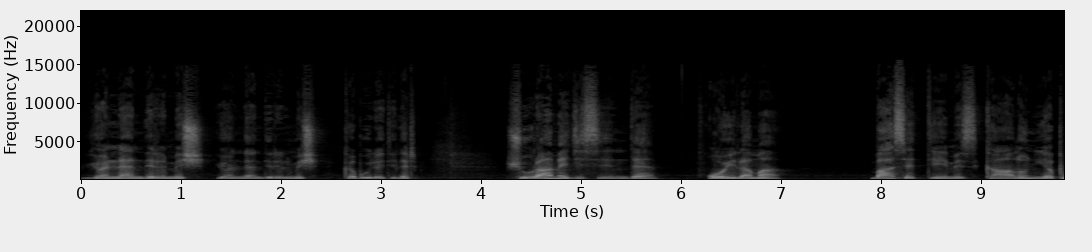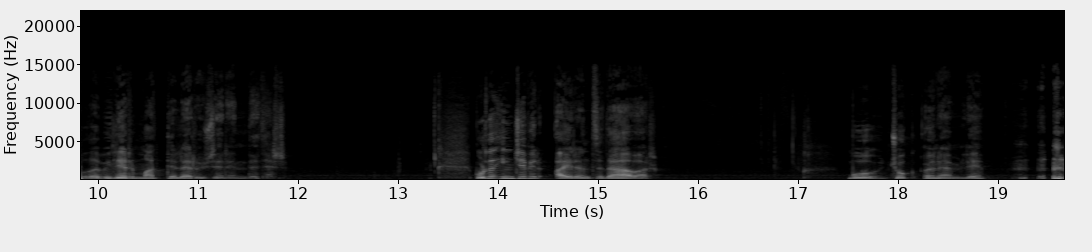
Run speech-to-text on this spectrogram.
yönlendirilmiş, yönlendirilmiş kabul edilir. Şura meclisinde oylama bahsettiğimiz kanun yapılabilir maddeler üzerindedir. Burada ince bir ayrıntı daha var. Bu çok önemli.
